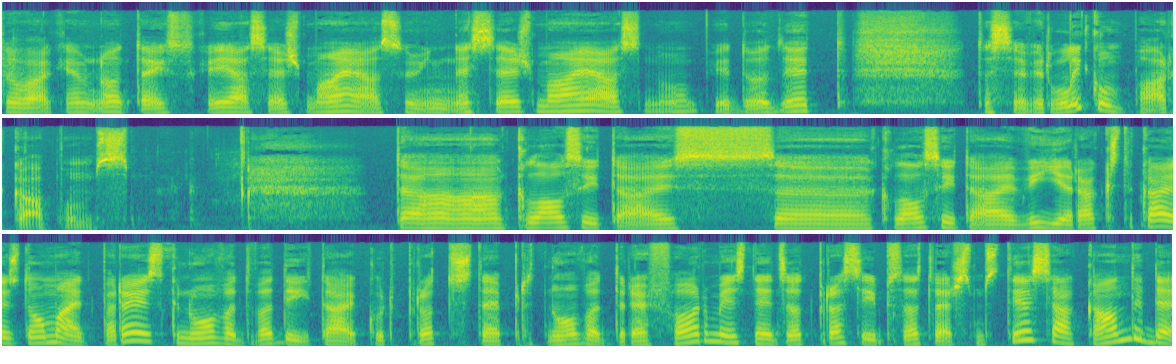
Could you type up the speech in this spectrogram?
cilvēkiem noteikts, ka jāsēž mājās, un viņi nesēž mājās, nu, piedodiet, tas jau ir likuma pārkāpums. Tā klausītājs, klausītāja Vija raksta, kā jūs domājat pareizi, ka novada vadītāji, kur protestē pret novada reformu, iesniedzot prasības atvērsmes tiesā, kandidē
